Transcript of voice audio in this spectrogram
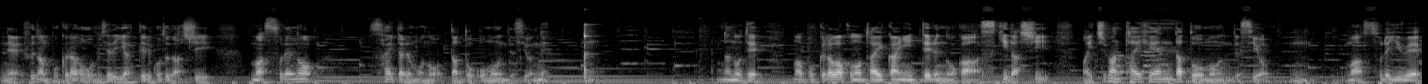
ね普段僕らがお店でやってることだし、まあ、それの最たるものだと思うんですよね。なので、まあ、僕らはこの大会に出るのが好きだし、まあ、一番大変だと思うんですよ。うんまあ、それゆえ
